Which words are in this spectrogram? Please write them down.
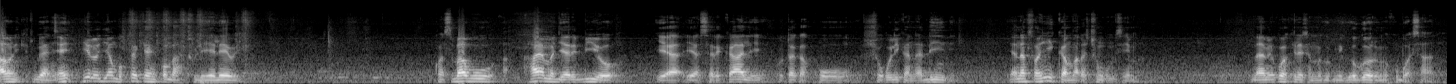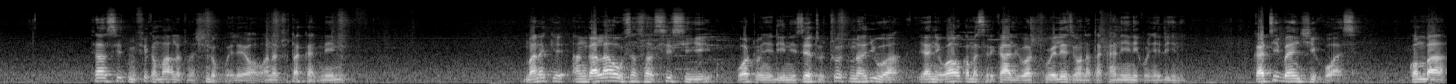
au ni kitu gani? Eh, hilo jambo peke ni kwamba hatulielewi, kwa sababu haya majaribio ya, ya serikali kutaka kushughulika na dini yanafanyika mara chungu mzima na amekuwa akileta migo- migogoro mikubwa sana. Sasa sisi tumefika mahala tunashindwa kuelewa wanachotaka nini. Maanake angalau sasa sisi watu wenye dini zetu tuwe tunajua, yani wao kama serikali watueleze wanataka nini kwenye dini. Katiba nchi iko wazi kwamba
